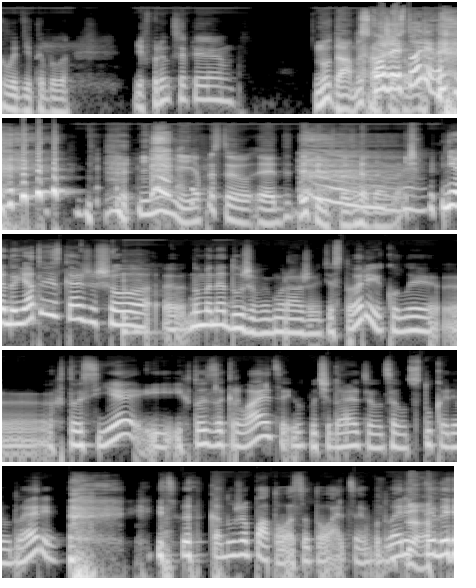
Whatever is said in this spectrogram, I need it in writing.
коли діти були. І, в принципі, Ну да, ми Схожа історія? Ні, ні, ні, я просто е, дитинство згадав. Ні, ну я тобі скажу, що е, ну, мене дуже виморажують історії, коли е, хтось є, і, і хтось закривається, і починається оце от стукання в двері. І це така дуже патова ситуація, бо двері, Да. ти, не,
